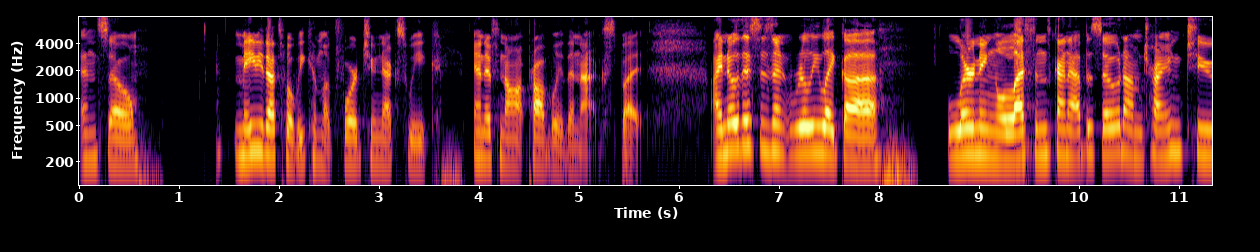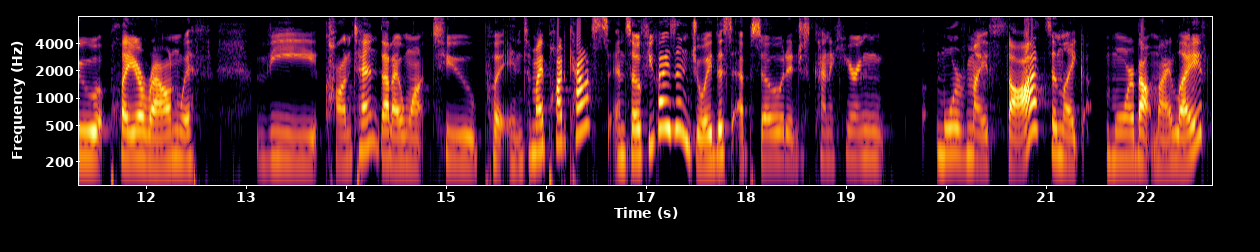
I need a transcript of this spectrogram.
And so maybe that's what we can look forward to next week. And if not, probably the next. But I know this isn't really like a learning lessons kind of episode. I'm trying to play around with the content that I want to put into my podcast. And so if you guys enjoyed this episode and just kind of hearing more of my thoughts and like more about my life,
